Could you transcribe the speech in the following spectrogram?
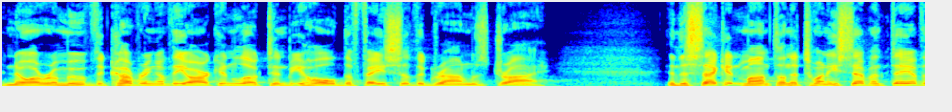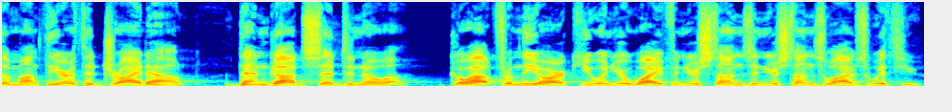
And Noah removed the covering of the ark and looked, and behold, the face of the ground was dry. In the second month, on the 27th day of the month, the earth had dried out. Then God said to Noah, Go out from the ark, you and your wife, and your sons and your sons' wives with you.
